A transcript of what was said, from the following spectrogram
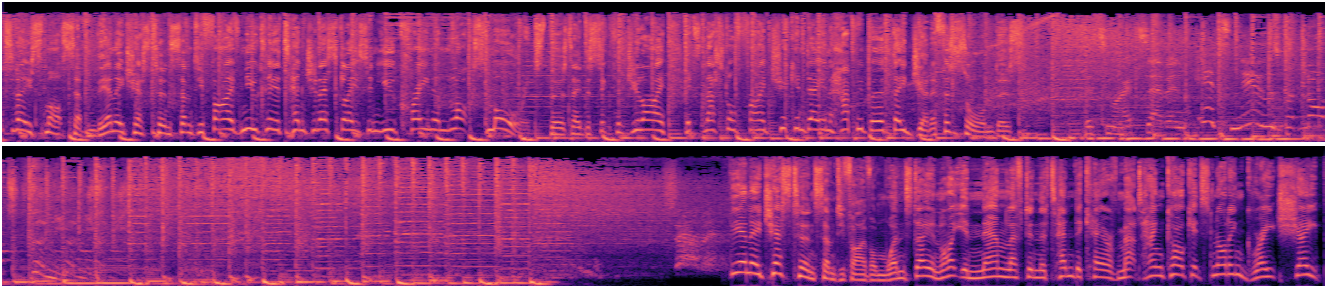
today's Smart 7, the NHS turns 75, nuclear tension escalates in Ukraine, and lots more. It's Thursday, the 6th of July. It's National Fried Chicken Day, and happy birthday, Jennifer Saunders. The Smart 7. It's news, but Not the news. The NHS turned 75 on Wednesday, and like your nan left in the tender care of Matt Hancock, it's not in great shape.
